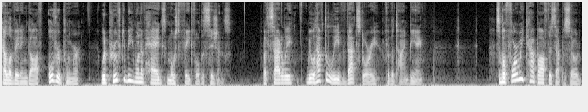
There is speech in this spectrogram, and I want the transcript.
Elevating Gough over Plumer would prove to be one of Haig's most fateful decisions. But sadly, we will have to leave that story for the time being. So before we cap off this episode,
